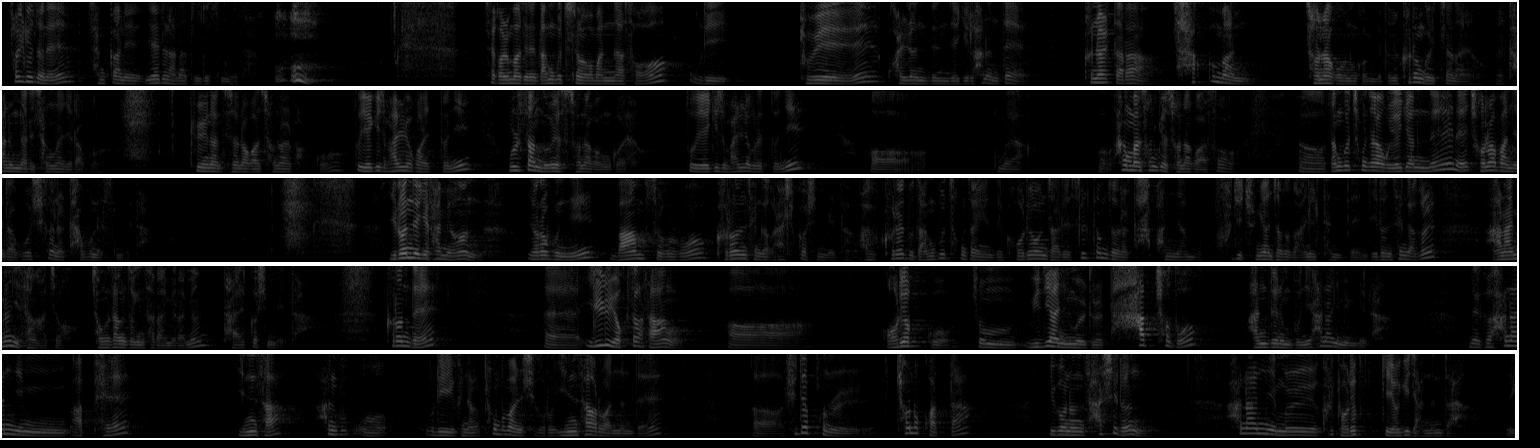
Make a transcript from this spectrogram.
설교 전에 잠깐의 예를 하나 들겠습니다. 제가 얼마 전에 남구청하고 만나서 우리 교회에 관련된 얘기를 하는데 그날따라 자꾸만 전화가 오는 겁니다. 왜 그런 거 있잖아요. 왜 가는 날이 장난이라고. 교인한테 전화가 전화를 받고 또 얘기 좀 하려고 했더니 울산 노에서 전화가 온 거예요. 또 얘기 좀 하려고 했더니 어 뭐야 어, 항만 선교 전화가 와서 어, 남구청장하고 얘기하는 내내 전화반이라고 시간을 다 보냈습니다. 이런 얘기를 하면 여러분이 마음속으로 그런 생각을 하실 것입니다. 아유, 그래도 남구청장인데 그 어려운 자리에 쓸데없는 전화를 다 받냐? 뭐 굳이 중요한 전화도 아닐 텐데 이런 생각을 안 하면 이상하죠. 정상적인 사람이라면 다 할 것입니다. 그런데 에, 인류 역사상 어, 어렵고 좀 위대한 인물들을 다 합쳐도 안 되는 분이 하나님입니다. 근데 그 하나님 앞에 인사 한국 어, 우리 그냥 평범한 식으로 인사하러 왔는데 어, 휴대폰을 켜놓고 왔다. 이거는 사실은 하나님을 그렇게 어렵게 여기지 않는다.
